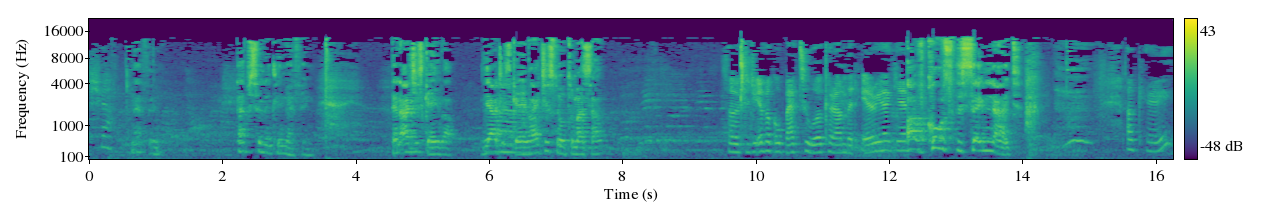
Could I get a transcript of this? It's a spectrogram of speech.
Sure. Nothing. Absolutely nothing. And I just gave up. Yeah, I just gave. I just thought to myself, So did you ever go back to work around that area again? of course, the same night, Okay.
